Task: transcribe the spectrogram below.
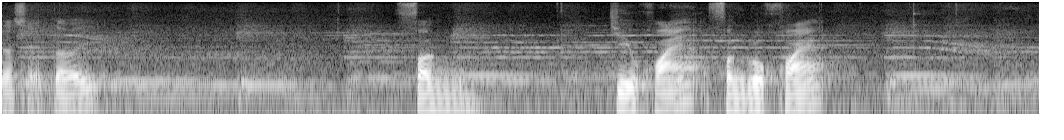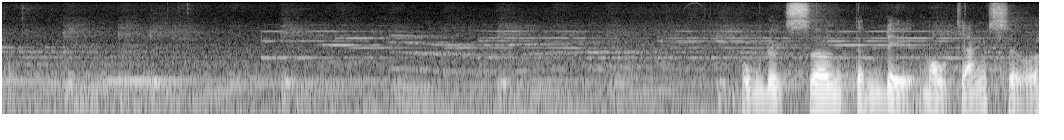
ta sẽ tới phần chìa khóa, phần ruột khóa. Cũng được sơn tĩnh điện màu trắng sữa.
